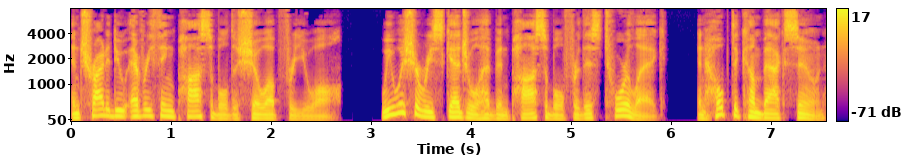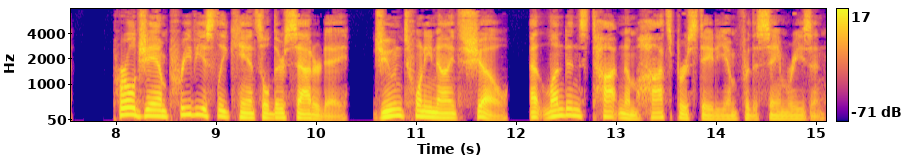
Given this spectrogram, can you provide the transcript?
and try to do everything possible to show up for you all. We wish a reschedule had been possible for this tour leg and hope to come back soon. Pearl Jam previously cancelled their Saturday, June 29th show at London's Tottenham Hotspur Stadium for the same reason.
